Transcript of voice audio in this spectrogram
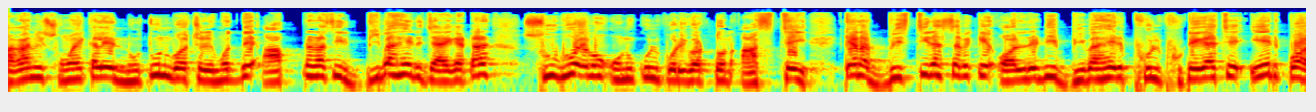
আগামী সময়কালের নতুন বছরের মধ্যে আপনার রাশির বিবাহের জায়গাটার শুভ এবং অনুকূল পরিবর্তন আসছেই। কেন বৃষ্টি রাশি সাপেক্ষে অলরেডি বিবাহের ফুল ফুটে গেছে। এরপর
